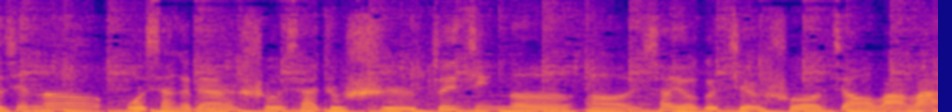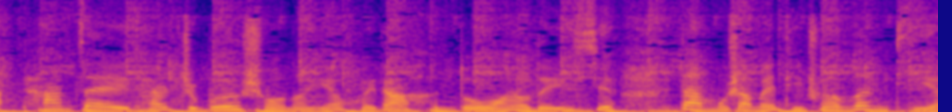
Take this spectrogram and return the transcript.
首先呢，我想跟大家说一下，就是最近呢，呃，像有个解说叫娃娃，他在他直播的时候呢，也回答很多网友的一些弹幕上面提出的问题，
